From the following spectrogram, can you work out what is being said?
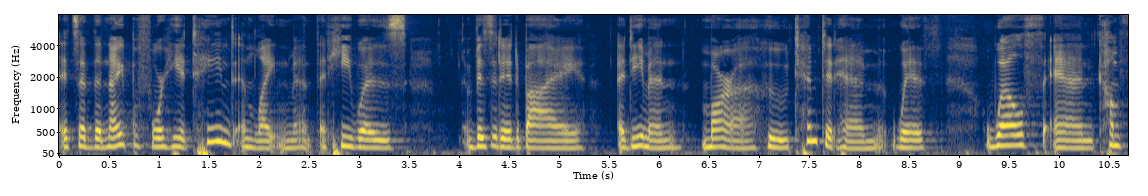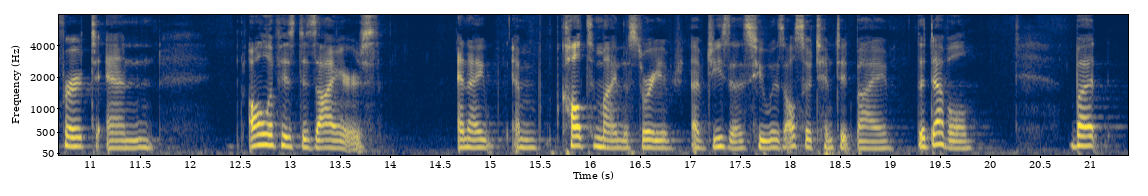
it said the night before he attained enlightenment that he was visited by a demon, Mara, who tempted him with wealth and comfort and all of his desires. And I am called to mind the story of, of Jesus, who was also tempted by the devil. But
